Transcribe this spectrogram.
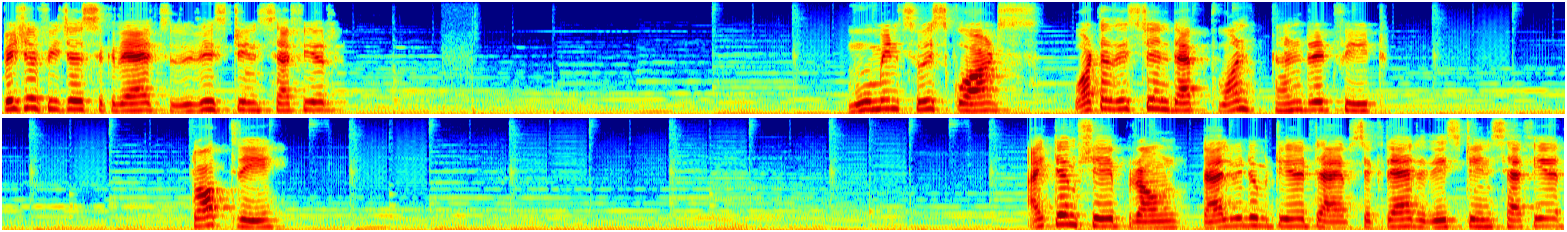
special features scratch resistant sapphire. Movement swiss quartz water resistant depth 100 feet. Top 3 Item shape round, dial window material type scratch resistant sapphire.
